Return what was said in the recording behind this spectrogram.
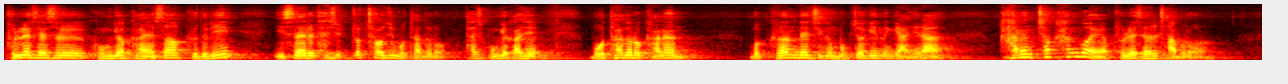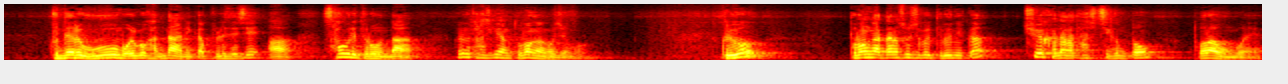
블레셋을 공격하여서 그들이 이스라엘을 다시 쫓아오지 못하도록 다시 공격하지 못하도록 하는 뭐 그런데 지금 목적이 있는 게 아니라 가는 척 한 거예요. 블레셋을 잡으러. 군대를 우우 몰고 간다 하니까 블레셋이 아 사울이 들어온다. 그리고 다시 그냥 도망간 거죠 뭐. 그리고 도망갔다는 소식을 들으니까 추격하다가 다시 지금 또 돌아온 거예요.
